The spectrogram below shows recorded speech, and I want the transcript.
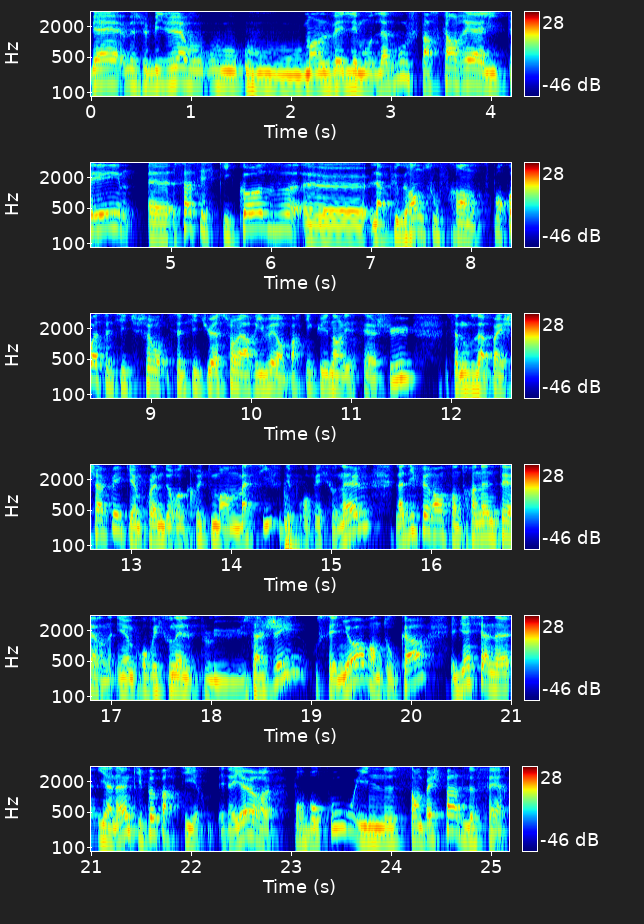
Bien, Monsieur Bilger, vous, vous, m'enlevez les mots de la bouche parce qu'en réalité, euh, ça, c'est ce qui cause euh, la plus grande souffrance. Pourquoi cette situation, cette situation est arrivée, en particulier dans les CHU Ça ne vous a pas échappé qu'il y a un problème de recrutement massif des professionnels. La différence entre un interne et un professionnel plus âgé, ou senior en tout cas, eh bien, il y, en a, il y en a un qui peut partir. Et d'ailleurs, pour beaucoup, il ne s'empêche pas de le faire.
